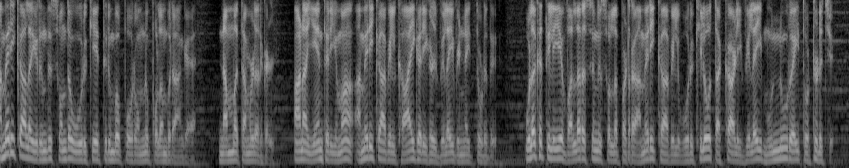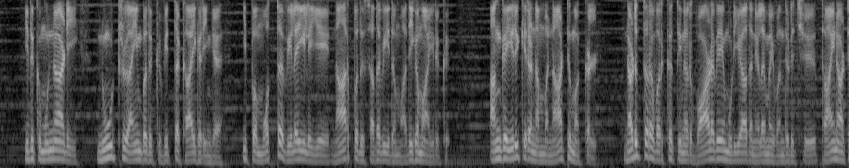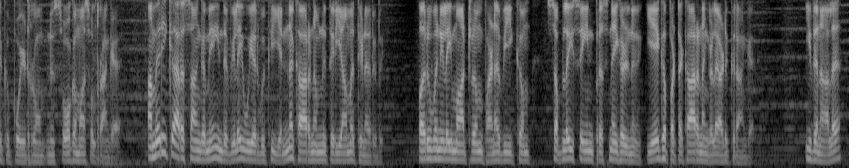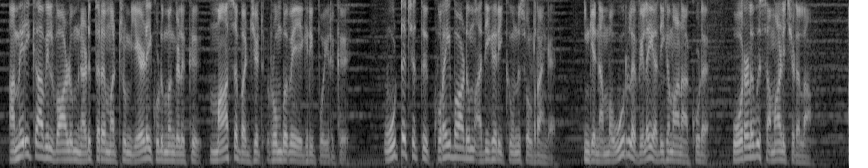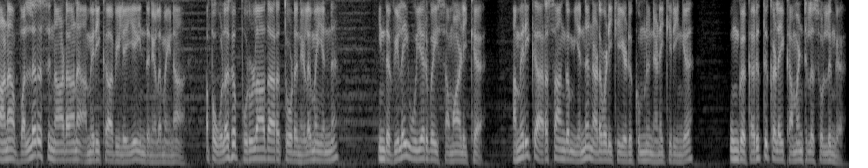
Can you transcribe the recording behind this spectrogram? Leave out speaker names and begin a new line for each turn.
அமெரிக்கால இருந்து சொந்த ஊருக்கே திரும்ப போறோம்னு புலம்புறாங்க நம்ம தமிழர்கள். ஆனா ஏன் தெரியுமா? அமெரிக்காவில் காய்கறிகள் விலை விண்ணை தொடுது. உலகத்திலேயே வல்லரசுன்னு சொல்லப்படுற அமெரிக்காவில் ஒரு கிலோ தக்காளி விலை முன்னூறை தொட்டுடுச்சு. இதுக்கு முன்னாடி நூற்று ஐம்பதுக்கு வித்த காய்கறிங்க இப்ப மொத்த விலையிலேயே நாற்பது சதவீதம் அதிகமா இருக்கு அங்க இருக்கிற நம்ம நாட்டு மக்கள் நடுத்தர வர்க்கத்தினர் வாழவே முடியாத நிலைமை வந்துடுச்சு தாய்நாட்டுக்கு போயிடுறோம்னு சோகமா சொல்றாங்க. அமெரிக்க அரசாங்கமே இந்த விலை உயர்வுக்கு என்ன காரணம்னு தெரியாம திணறுது. பருவநிலை மாற்றம் பணவீக்கம் சப்ளை செயின் பிரச்சனைகள்னு ஏகப்பட்ட காரணங்களை அடுக்குறாங்க. இதனால அமெரிக்காவில் வாழும் நடுத்தர மற்றும் ஏழை குடும்பங்களுக்கு மாச பட்ஜெட் ரொம்பவே எகிரி போயிருக்கு. ஊட்டச்சத்து குறைபாடும் அதிகரிக்கும்னு சொல்றாங்க. இங்க நம்ம ஊர்ல விலை அதிகமானா கூட ஓரளவு சமாளிச்சிடலாம். ஆனா வல்லரசு நாடான அமெரிக்காவிலேயே இந்த நிலைமைனா அப்ப உலக பொருளாதாரத்தோட நிலைமை என்ன? இந்த விலை உயர்வை சமாளிக்க அமெரிக்க அரசாங்கம் என்ன நடவடிக்கை எடுக்கும்னு நினைக்கிறீங்க? உங்க கருத்துக்களை கமெண்ட்ல சொல்லுங்க.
